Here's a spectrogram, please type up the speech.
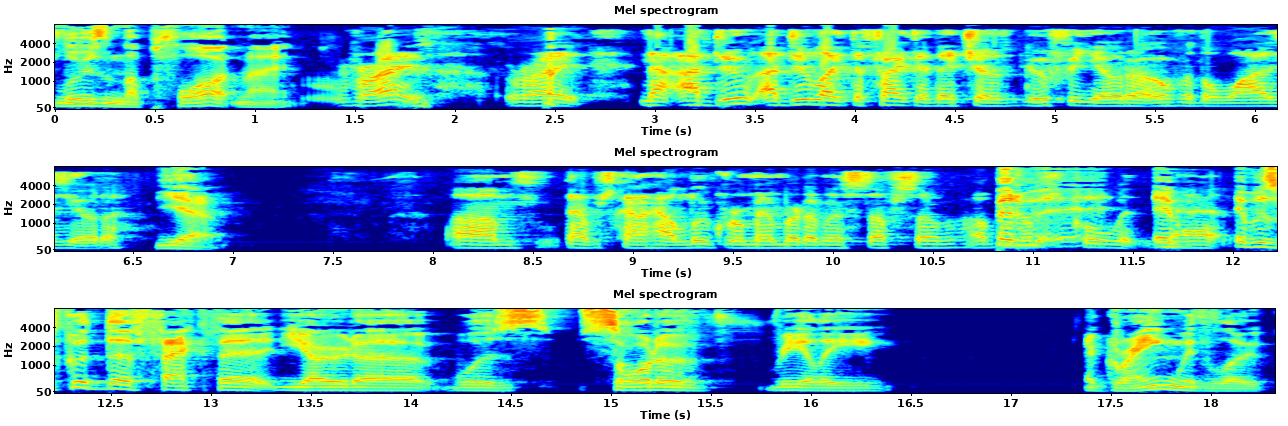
losing the plot, mate. Right. Right. now I do I do like the fact that they chose Goofy Yoda over the wise Yoda. Yeah, Um, that was kind of how Luke remembered him and stuff. So I But I was cool with it, that. it was good the fact that Yoda was sort of really agreeing with Luke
